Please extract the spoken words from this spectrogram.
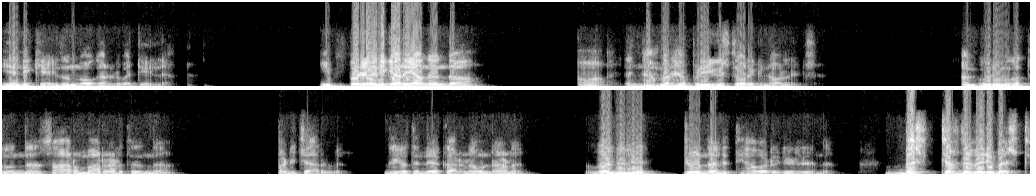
എനിക്ക് ഇതൊന്നും നോക്കാനായിട്ട് പറ്റിയില്ല. ഇപ്പോഴും എനിക്കറിയാവുന്ന എന്താ? ആ ഞാൻ പറയാം പ്രീ ഹിസ്റ്റോറിക് നോളജ് ആ ഗുരുമുഖത്ത് നിന്ന് സാറുമാരുടെ അടുത്ത് നിന്ന് പഠിച്ച അറിവ്. ദൈവത്തിന്റെ കരുണ കൊണ്ടാണ് വേൾഡിലെ ഏറ്റവും നല്ല അധ്യാപകരുടെ കീഴിൽ നിന്ന്. Best of the very best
